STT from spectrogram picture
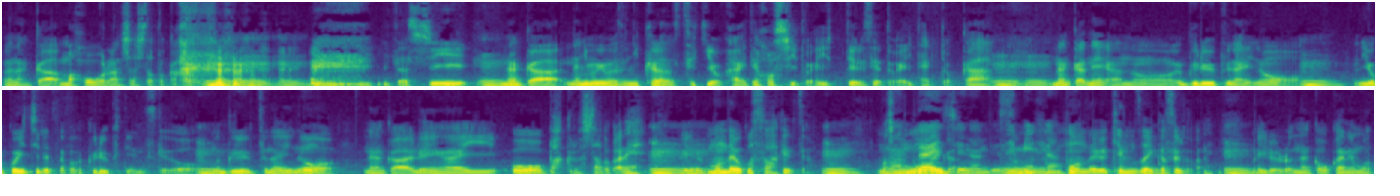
まあ、なんか魔法を乱射したとか。いたし、うん。なんか何も言わずにクラス席を変えてほしいとか言ってる生徒がいたりとかう、んうん。なんかねあのグループ内の、うん。横一列のことグループって言うんですけど、うん。まあグループ内のなんか恋愛を暴露したとかね、うんうん。まあいろいろ問題を起こすわけですよ。うん。もしくは問題が児なんだよね問題が顕在化するとかね、うん。まあいろいろなんかお金も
